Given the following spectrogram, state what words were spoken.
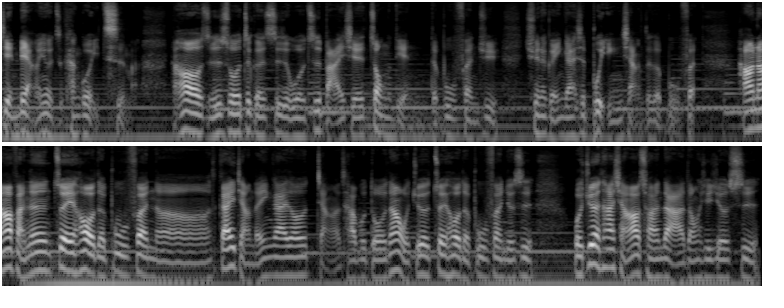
见谅，因为只看过一次嘛。然后只是说这个是我只把一些重点的部分去去那个，应该是不影响这个部分。好，然后反正最后的部分呢，该讲的应该都讲得差不多。那我觉得最后的部分就是，我觉得他想要传达的东西就是，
